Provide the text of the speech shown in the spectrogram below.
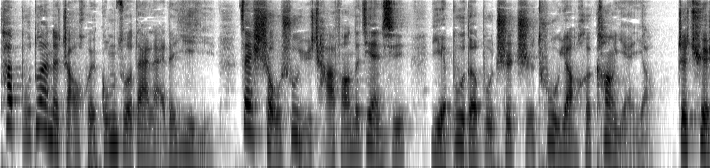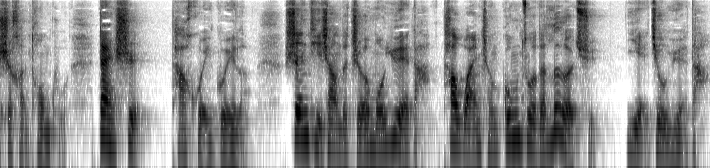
他不断的找回工作带来的意义。在手术与查房的间隙，也不得不吃止吐药和抗炎药。这确实很痛苦，但是他回归了。身体上的折磨越大，他完成工作的乐趣也就越大。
